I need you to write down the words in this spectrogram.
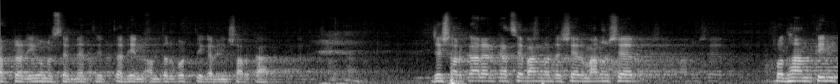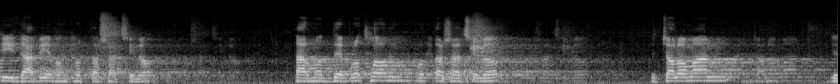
ডক্টর ইউনুসের নেতৃত্বাধীন অন্তর্বর্তীকালীন সরকার। যে সরকারের কাছে বাংলাদেশের মানুষের প্রধান তিনটি দাবি এবং প্রত্যাশা ছিল, তার মধ্যে প্রথম প্রত্যাশা ছিল চলমান যে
